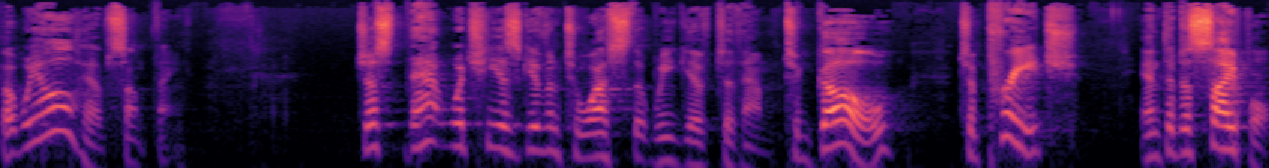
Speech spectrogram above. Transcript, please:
But we all have something. Just that which He has given to us that we give to them. To go, to preach, and to disciple.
